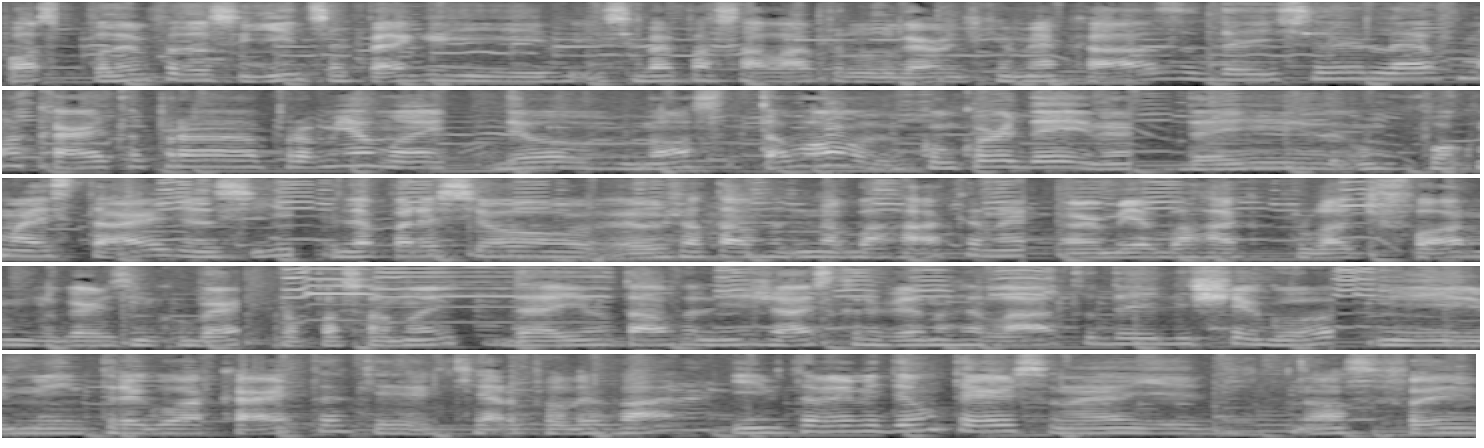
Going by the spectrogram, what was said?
posso, podemos fazer o seguinte, você pega e, e você vai passar lá pelo lugar onde que é minha casa, daí você leva uma carta pra, pra minha mãe. Deu, nossa, tá bom, eu concordei, né? Daí, um pouco mais tarde, assim, ele apareceu, eu já tava na barraca, né? Armei a barraca pro lado de fora, um lugarzinho coberto pra passar a noite. Daí eu tava ali já escrevendo o relato, daí ele chegou e me entregou a carta que, que era pra eu levar, né? E também me deu um terço, né? E, nossa, foi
